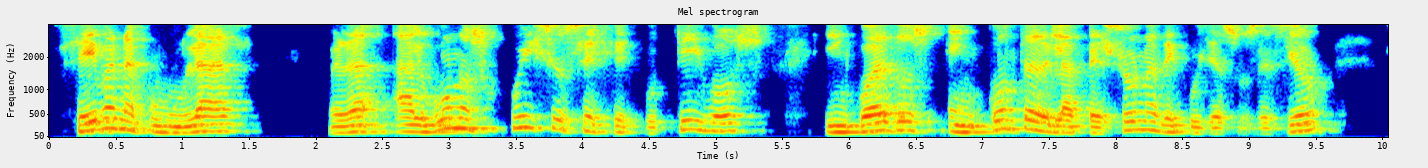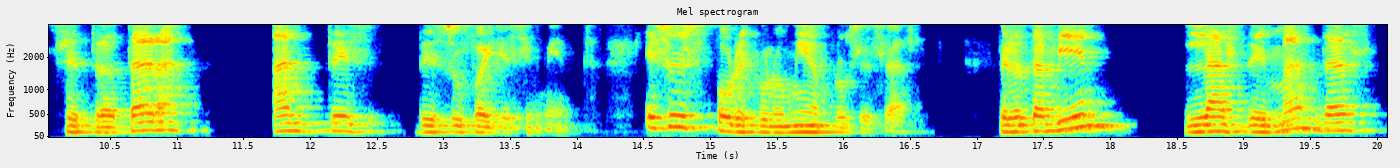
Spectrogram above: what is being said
se van a acumular, ¿verdad? Algunos juicios ejecutivos incuados en contra de la persona de cuya sucesión se tratara antes de su fallecimiento. Eso es por economía procesal. Pero también las demandas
